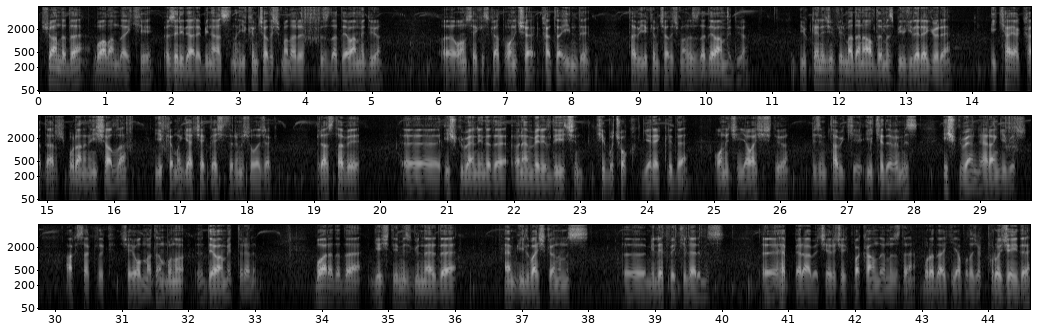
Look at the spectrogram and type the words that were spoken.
Şu anda da bu alandaki özel idare binasının yıkım çalışmaları hızla devam ediyor. Ee, 18 kat 13 kata indi. Tabii yıkım çalışma hızla devam ediyor. Yüklenici firmadan aldığımız bilgilere göre iki aya kadar buranın inşallah yıkımı gerçekleştirilmiş olacak. Biraz tabii e, iş güvenliğine de önem verildiği için ki bu çok gerekli de onun için yavaş işliyor. Bizim tabii ki ilk hedefimiz iş güvenliği herhangi bir aksaklık şey olmadan bunu e, devam ettirelim. Bu arada da geçtiğimiz günlerde hem il başkanımız, e, milletvekillerimiz e, hep beraber Çevre Bakanlığımızda buradaki yapılacak projeyi de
